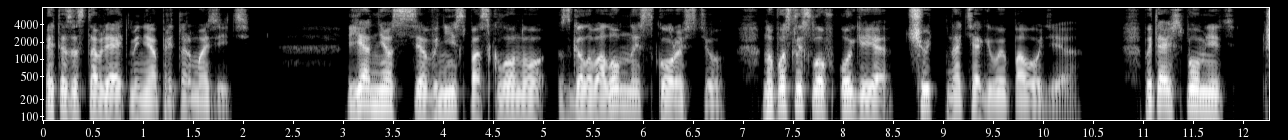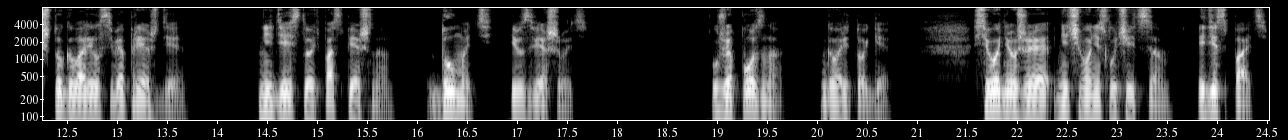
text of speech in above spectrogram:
Это заставляет меня притормозить. Я несся вниз по склону с головоломной скоростью, но после слов Огия чуть натягиваю поводья. Пытаюсь вспомнить, что говорил себе прежде. Не действовать поспешно, думать и взвешивать. «Уже поздно», — говорит Оги. «Сегодня уже ничего не случится. Иди спать.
